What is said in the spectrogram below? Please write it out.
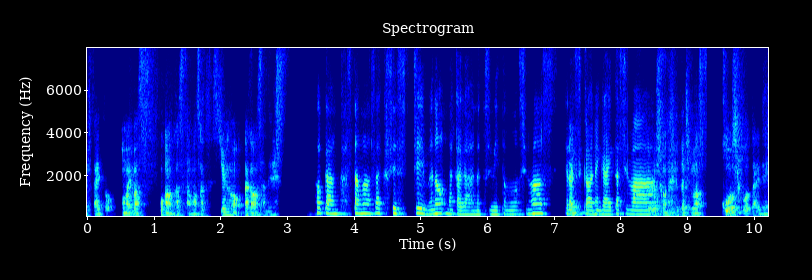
だきたいと思います。保管カスタマーサクセスチームの中川さんです。保管カスタマーサクセスチームの中川夏美と申します。よろしくお願いいたします。はい、よろしくお願いいたします。攻守交代で。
